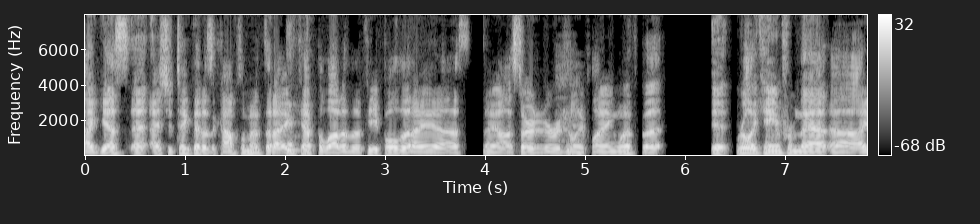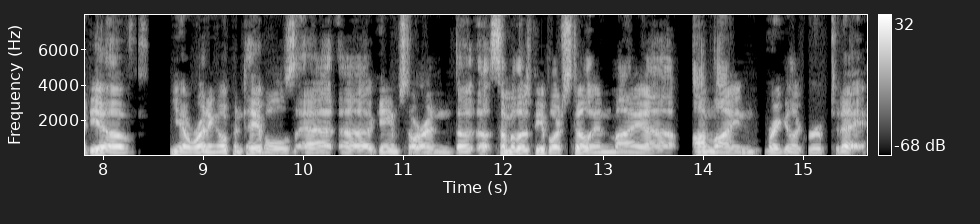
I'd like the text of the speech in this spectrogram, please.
I guess uh, I should take that as a compliment that I kept a lot of the people that I uh, you know started originally playing with, but it really came from that uh, idea of you know running open tables at a game store, and th- uh, some of those people are still in my uh, online regular group today.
